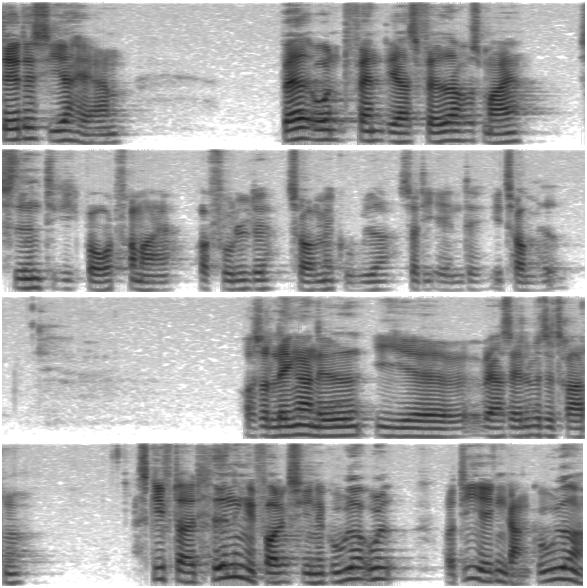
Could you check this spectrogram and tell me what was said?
Dette siger Herren. Hvad ondt fandt jeres fædre hos mig, siden de gik bort fra mig og fulgte tomme guder, så de endte i tomhed. Og så længere nede i øh, vers 11-13, skifter et hedningefolk sine guder ud, og de er ikke engang guder.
